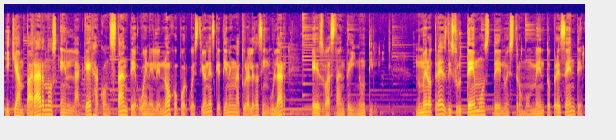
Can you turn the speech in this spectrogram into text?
y que ampararnos en la queja constante o en el enojo por cuestiones que tienen naturaleza singular es bastante inútil. Número 3. Disfrutemos de nuestro momento presente.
